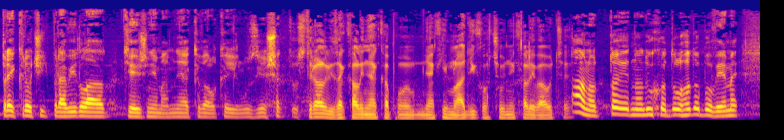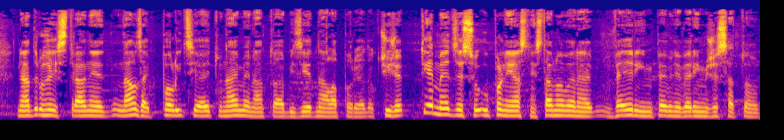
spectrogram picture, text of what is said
prekročiť pravidlá tiež nemám nejaké veľké ilúzie. Však tu strelali za Kaliňáka po nejakých mladíkoch, čo unikali v aute? Áno, to jednoducho dlhodobo vieme. Na druhej strane naozaj policia je tu najmä na to, aby zjednala poriadok. Čiže tie medze sú úplne jasne stanovené. Verím, pevne verím, že sa to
